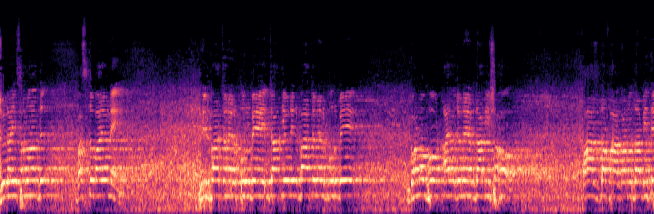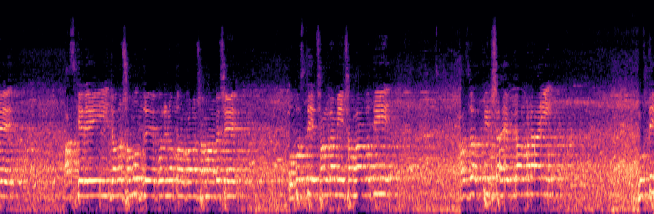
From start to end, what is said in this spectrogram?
জুলাই সনদ বাস্তবায়নে নির্বাচনের পূর্বে, জাতীয় নির্বাচনের পূর্বে গণভোট আয়োজনের দাবি সহ পাঁচ দফা গণদাবিতে আজকের এই জনসমুদ্রে পরিণত গণসমাবেশে উপস্থিত সংগ্রামী সভাপতি হজরত পীর সাহেব চরমনাই মুফতি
